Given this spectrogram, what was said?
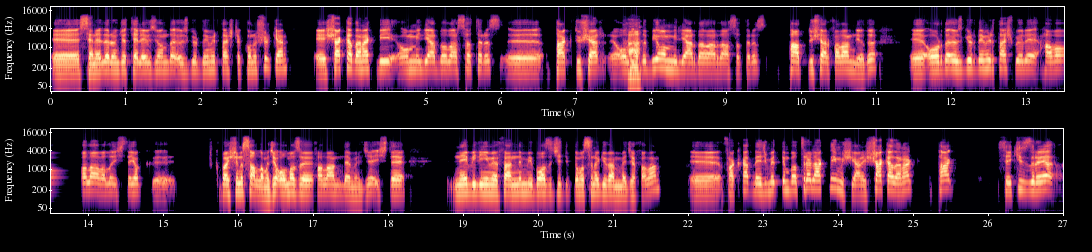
E, seneler önce televizyonda Özgür Demirtaş'la konuşurken e, şakadanak bir 10 milyar dolar satarız. E, tak düşer. E, olmadı bir 10 milyar dolar daha satarız. Pat düşer falan diyordu. E, orada Özgür Demirtaş böyle havalı havalı işte yok e, başını sallamacı olmaz öyle falan demece. İşte ne bileyim efendim bir Boğaziçi diplomasına güvenmece falan. E, fakat Necmettin Batırel haklıymış. Yani şakadanak tak 8 liraya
